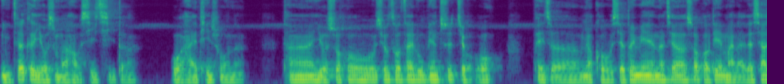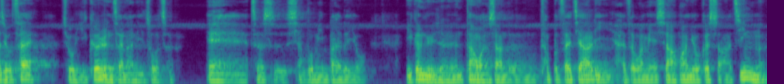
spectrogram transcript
你这个有什么好稀奇的？我还听说呢，他有时候就坐在路边吃酒。配着庙口斜对面那家烧烤店买来的下酒菜，就一个人在那里坐着。哎，真是想不明白了哟！一个女人大晚上的，她不在家里，还在外面瞎晃悠个啥劲呢？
